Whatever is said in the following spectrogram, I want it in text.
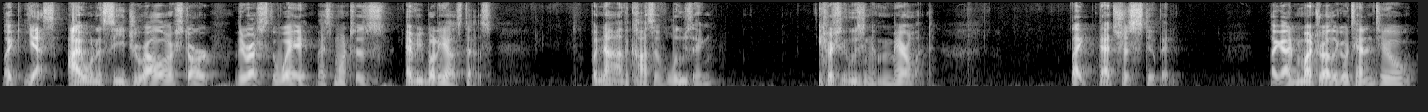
Like, yes, I want to see Drew Allar start the rest of the way as much as everybody else does, but not at the cost of losing, especially losing to Maryland. Like, that's just stupid. Like, I'd much rather go ten and two,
